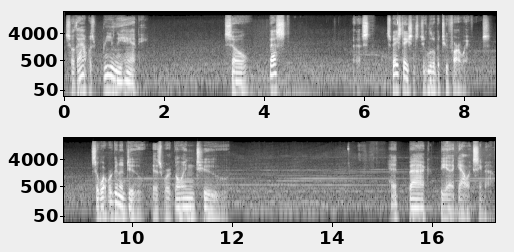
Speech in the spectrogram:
So that was really handy. So best uh, space station's a little bit too far away from us. So what we're going to do is we're going to head back via galaxy map.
